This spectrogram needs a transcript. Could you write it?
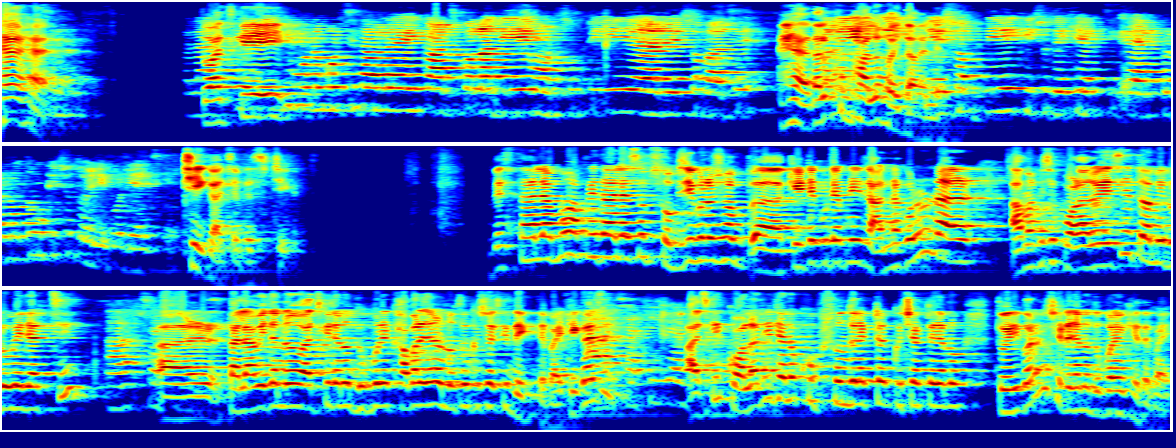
হ্যাঁ, হ্যাঁ। তো আজকে এই- মনে করছি তাহলে এই কাঁচকলা দিয়ে মটরশুঁটি আর এইসব আছে? হ্যাঁ তাহলে খুব ভালো হয় তাহলে। এসব দিয়ে কিছু দেখি একটা নতুন কিছু তৈরি করি আজকে। ঠিক আছে বেশ ঠিক। আছে বেশ তাহলে আম্মু আপনি তাহলে সব সবজিগুলো সব কেটে কুটে আপনি রান্না করুন আর আমার কিছু পড়া রয়েছে তো আমি রুমে যাচ্ছি। আচ্ছা আর তাহলে আমি যেন আজকে যেন দুপুরে খাবারে যেন নতুন কিছু আজকে দেখতে পাই ঠিক আছে? আচ্ছা ঠিক আছে আজকে কলারই যেন খুব সুন্দর একটা কিছু একটা যেন তৈরি করেন সেটা যেন দুপুরে খেতে পাই।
